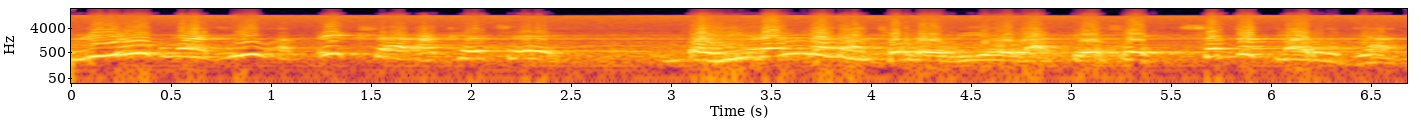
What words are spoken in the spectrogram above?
વિયોગમાં જીવ અપેક્ષા રાખે છે. બહિરંગમાં થોડો વિયોગ આપ્યો છે. સતત મારું ધ્યાન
